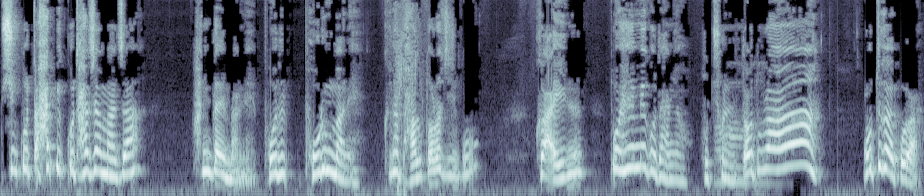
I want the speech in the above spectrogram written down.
신고 합의꽃 하자마자 한 달 만에 보름, 보름 만에 그냥 바로 떨어지고 그 아이는 또 헤매고 다녀 구천을 아. 떠돌아 어떡할 거야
